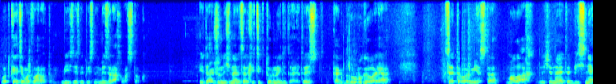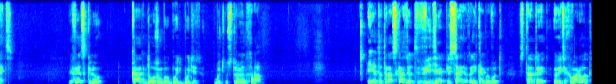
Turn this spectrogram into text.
Вот к этим вот воротам. Здесь написано Мизрах-Восток. И дальше начинаются архитектурные детали. То есть, как бы, грубо говоря, с этого места Малах начинает объяснять Ехескелю, как должен был быть, будет, быть устроен храм. И этот рассказ идет в виде описания. Вот они как бы вот статуют у этих ворот.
